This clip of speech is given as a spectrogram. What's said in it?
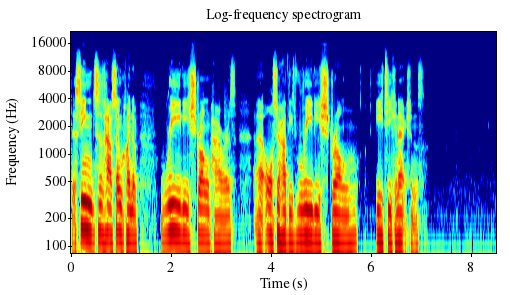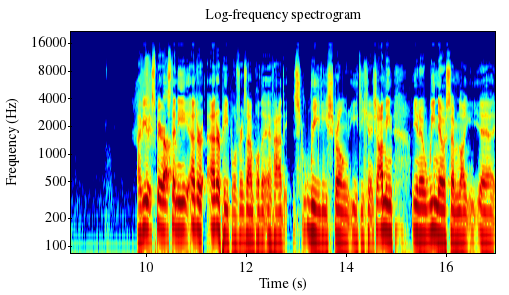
that seem to have some kind of really strong powers, uh, also have these really strong ET connections. Have you experienced any other other people, for example, that have had really strong ET connections? I mean, you know, we know some like uh,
